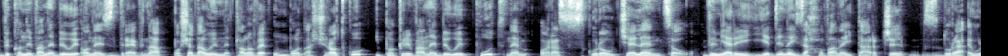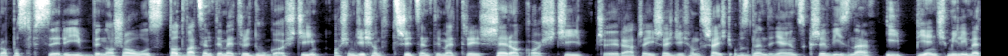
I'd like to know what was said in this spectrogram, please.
Wykonywane były one z drewna, posiadały metalowe umbo na środku i pokrywane były płótnem oraz skórą cielęcą. Wymiary jedynej zachowanej tarczy, z Dura Europos w Syrii, wynoszą 102 cm długości, 83 cm szerokości, czy raczej 66 uwzględniając krzywiznę i 5 mm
